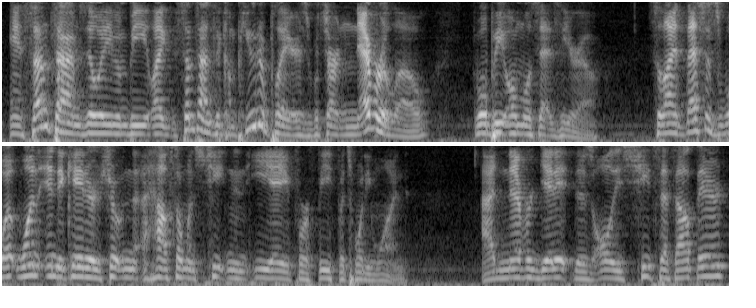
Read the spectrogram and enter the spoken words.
And sometimes it would even be like sometimes the computer players, which are never low, will be almost at zero. So like that's just what one indicator showing how someone's cheating in EA for FIFA 21. I'd never get it. There's all these cheats that's out there.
